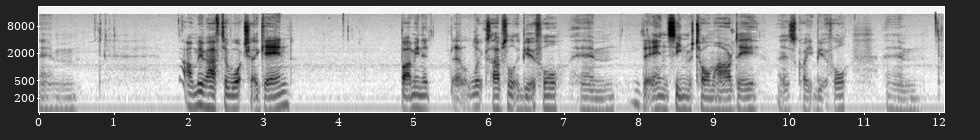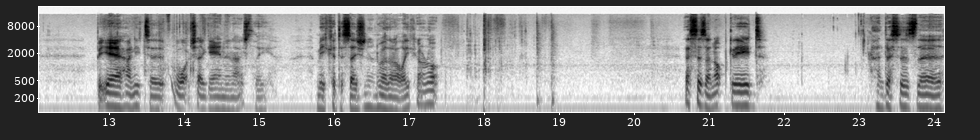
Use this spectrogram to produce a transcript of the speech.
Um, I'll maybe have to watch it again, but I mean it, it looks absolutely beautiful. Um, the end scene with Tom Hardy is quite beautiful. Um, but yeah, I need to watch it again and actually make a decision on whether I like it or not. This is an upgrade, and this is the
